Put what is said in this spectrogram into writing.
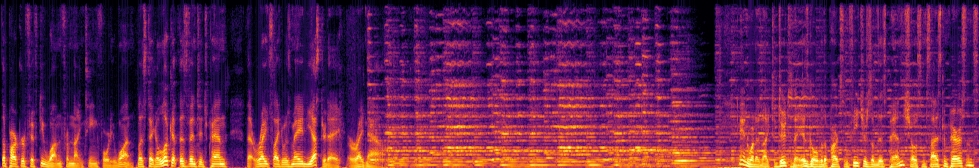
the Parker 51 from 1941. Let's take a look at this vintage pen that writes like it was made yesterday, right now. And what I'd like to do today is go over the parts and features of this pen, show some size comparisons,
